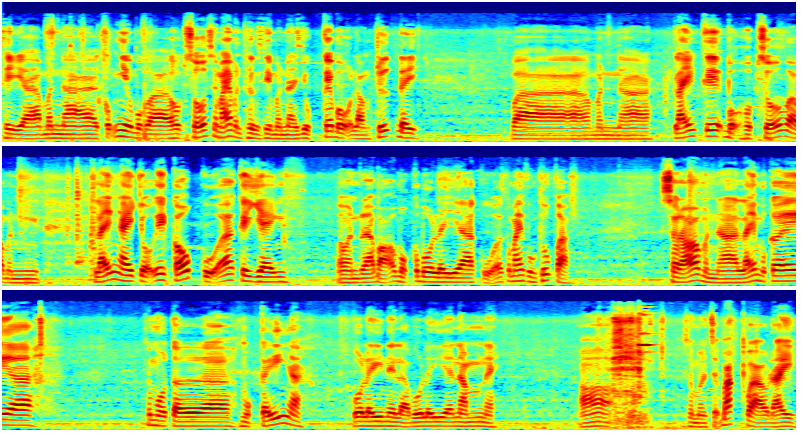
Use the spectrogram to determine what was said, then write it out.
thì à, mình à, cũng như một à, hộp số xe máy bình thường thì mình à, dục cái bộ lòng trước đi và mình à, lấy cái bộ hộp số và mình lấy ngay chỗ cái cốt của cây giang và mình đã bỏ một cái poly ly của cái máy phun thuốc vào sau đó mình à, lấy một cái à, cái motor à, một ký nha. Poly này là poly à, 5 này. Đó. Rồi mình sẽ bắt vào đây.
